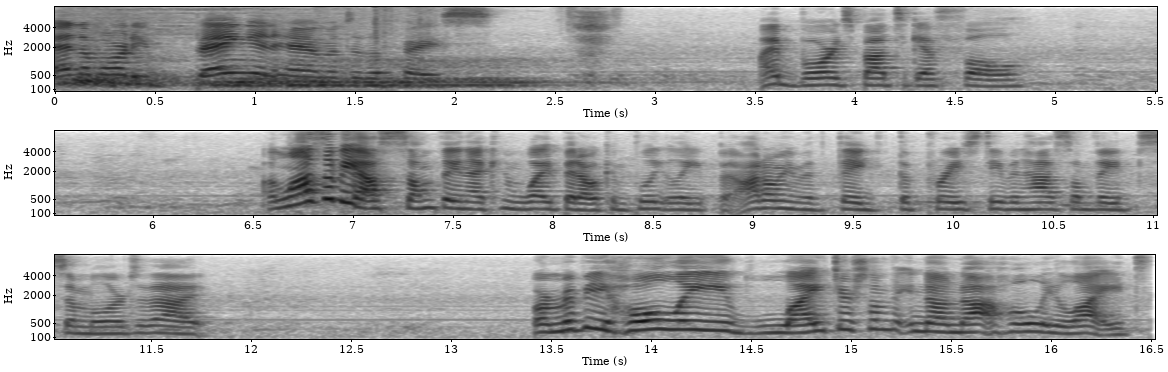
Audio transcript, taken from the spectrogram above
And I'm already banging him into the face. My board's about to get full. Unless if he has something that can wipe it out completely, but I don't even think the priest even has something similar to that. Or maybe Holy Light or something? No, not Holy Light.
